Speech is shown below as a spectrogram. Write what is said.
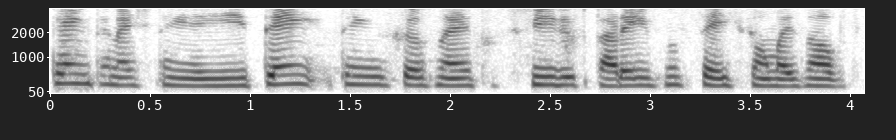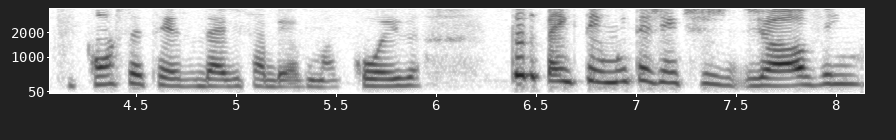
tem a internet, tem aí, tem, tem seus netos, filhos, parentes, não sei, que são mais novos, que com certeza devem saber alguma coisa. Tudo bem que tem muita gente jovem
